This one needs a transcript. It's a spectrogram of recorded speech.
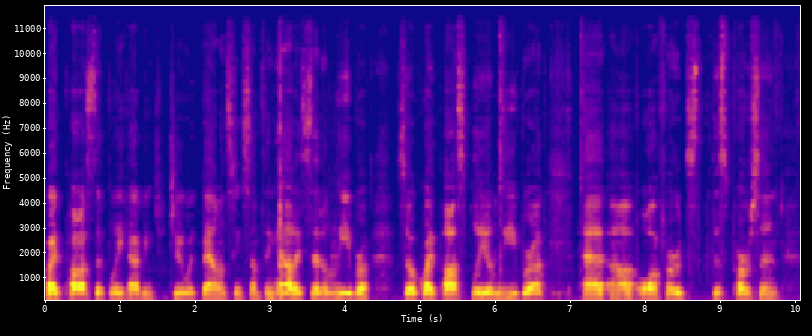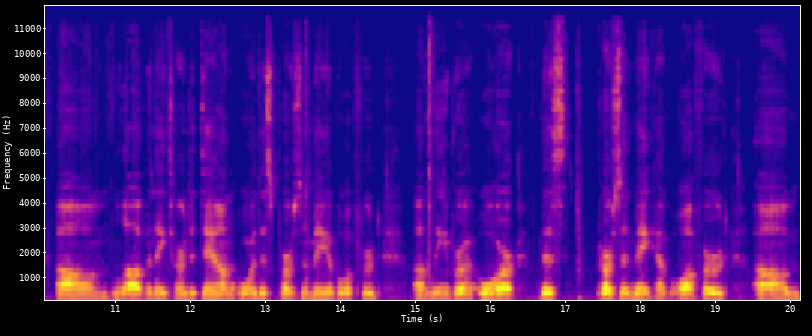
Quite possibly having to do with balancing something out. I said a Libra. So quite possibly a Libra had uh, offered this person um, love and they turned it down. Or this person may have offered a Libra. Or this person may have offered um,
